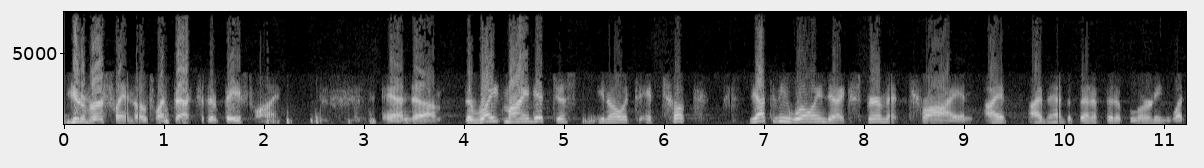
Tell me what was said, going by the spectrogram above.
universally and those went back to their baseline. And um, the right-minded, just you know, it, it took. You have to be willing to experiment, try, and I I've had the benefit of learning what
